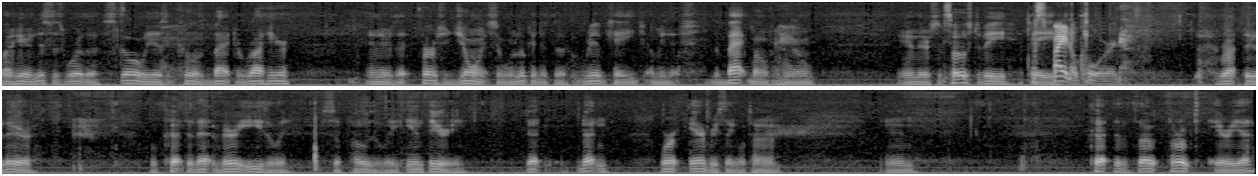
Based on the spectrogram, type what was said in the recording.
right here, and this is where the skull is, it goes back to right here, and there's that first joint, so we're looking at the rib cage, I mean, the, the backbone from here on, and there's supposed to be The a, spinal cord. right through there, we'll cut through that very easily, supposedly, in theory. Doesn't work every single time. And cut to the throat area.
